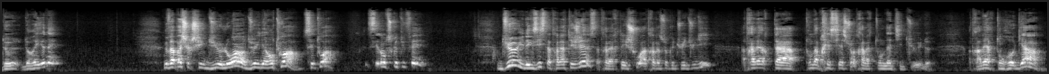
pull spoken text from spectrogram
de rayonner. Ne va pas chercher Dieu loin, Dieu il est en toi, c'est toi. C'est dans ce que tu fais. Dieu, il existe à travers tes gestes, à travers tes choix, à travers ce que tu étudies, à travers ton appréciation, à travers ton attitude, à travers ton regard,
